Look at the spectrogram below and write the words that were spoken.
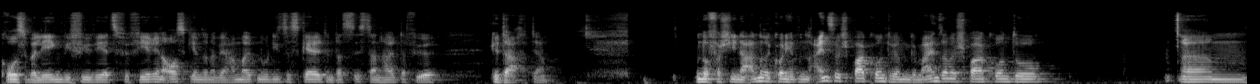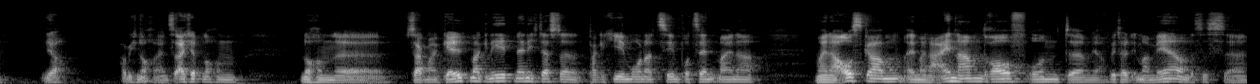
groß überlegen, wie viel wir jetzt für Ferien ausgeben, sondern wir haben halt nur dieses Geld und das ist dann halt dafür gedacht, ja. Und noch verschiedene andere Konten. Ich habe ein Einzelsparkonto, wir haben ein gemeinsames Sparkonto. Ähm, ja, habe ich noch eins. Ah, ich habe noch ein noch ein, äh, sag mal, Geldmagnet nenne ich das. Da packe ich jeden Monat zehn Prozent meiner, meiner Ausgaben, äh, meiner Einnahmen drauf und ähm, ja, wird halt immer mehr und das ist äh,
